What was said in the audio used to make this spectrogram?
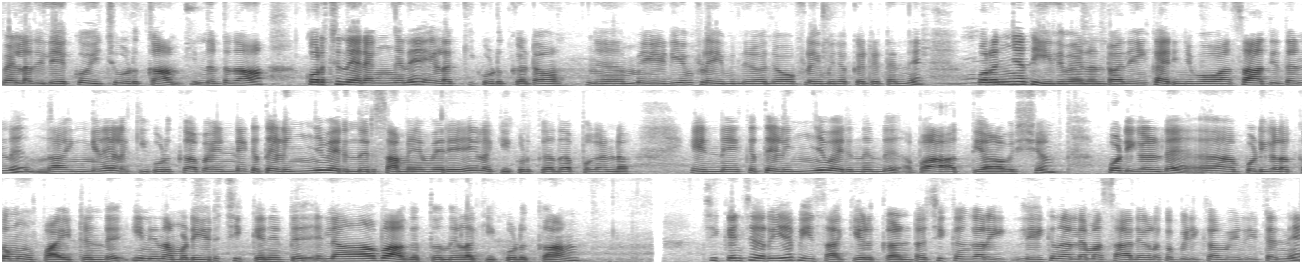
വെള്ളത്തിലേക്ക് ഒഴിച്ച് കൊടുക്കാം. എന്നിട്ട് ഇതാ കുറച്ച് നേരം അങ്ങനെ ഇളക്കി കൊടുക്കുക കേട്ടോ മീഡിയം ഫ്ലെയിമിലോ ലോ ഫ്ലെയിമിലൊക്കെ ഇട്ടിട്ട് തന്നെ കുറഞ്ഞ തീയിൽ വേണം കേട്ടോ അല്ലെങ്കിൽ കരിഞ്ഞു പോകാൻ സാധ്യത ഉണ്ട് ഇതാ ഇങ്ങനെ ഇളക്കി കൊടുക്കുക. അപ്പോൾ എണ്ണയൊക്കെ തെളിഞ്ഞ് വരുന്നൊരു സമയം വരെ ഇളക്കി കൊടുക്കുക. അതപ്പോൾ കണ്ടോ എണ്ണയൊക്കെ തെളിഞ്ഞ് വരുന്നുണ്ട്. അപ്പോൾ അത്യാവശ്യം പൊടികളുടെ പൊടികളൊക്കെ മൂപ്പായിട്ടുണ്ട്. ഇനി നമ്മുടെ ഈ ഒരു ചിക്കനിട്ട് എല്ലാ ഭാഗത്തും ഒന്ന് ഇളക്കി കൊടുക്കാം. ചിക്കൻ ചെറിയ പീസാക്കി എടുക്കുക കേട്ടോ ചിക്കൻ കറിയിലേക്ക് നല്ല മസാലകളൊക്കെ പിടിക്കാൻ വേണ്ടിയിട്ട് തന്നെ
